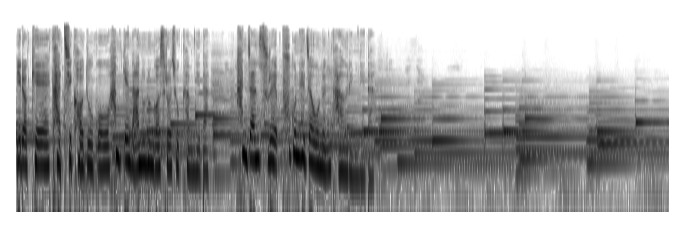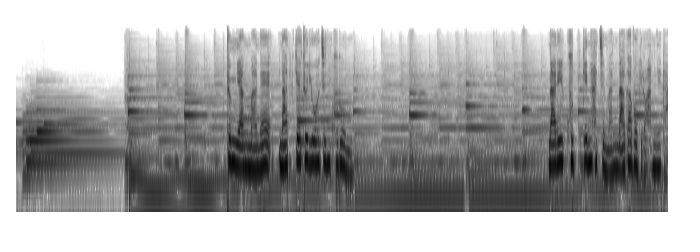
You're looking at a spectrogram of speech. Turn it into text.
이렇게 같이 거두고 함께 나누는 것으로 족합니다. 한 잔 술에 푸근해져 오는 가을입니다. 등량만에 낮게 드리워진 구름. 날이 굳긴 하지만 나가보기로 합니다.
